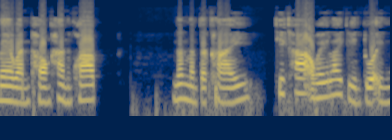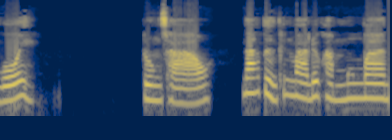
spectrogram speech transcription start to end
แม่วันทองหันควับ นั่นมันตะไคร้ที่ข้าเอาไว้ไล่กลิ่นตัวเองโว้ย รุ่งเช้า นางตื่นขึ้นมาด้วยความมุ่งมั่น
